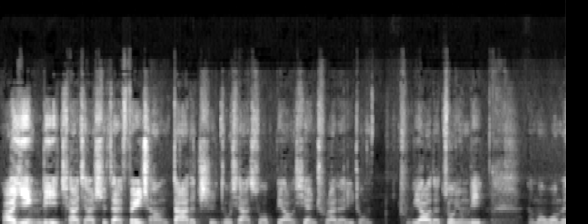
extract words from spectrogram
而引力恰恰是在非常大的尺度下所表现出来的一种主要的作用力。那么我们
